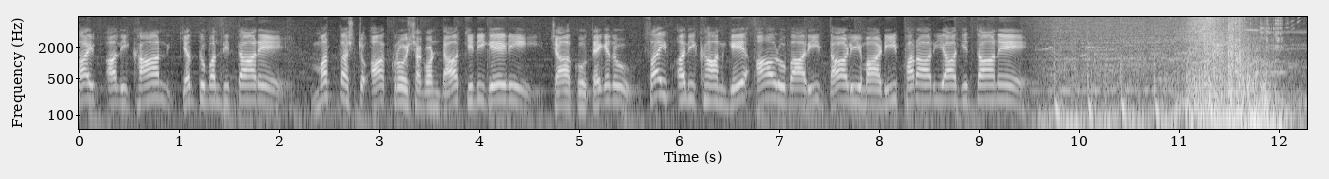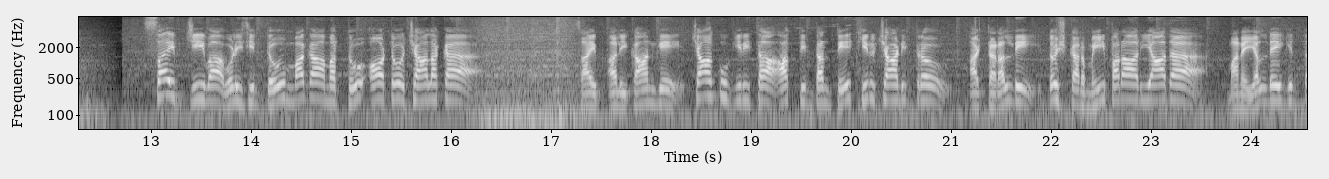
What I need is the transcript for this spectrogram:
ಸೈಫ್ ಅಲಿ ಖಾನ್ ಎದ್ದು ಬಂದಿದ್ದಾರೆ. ಮತ್ತಷ್ಟು ಆಕ್ರೋಶಗೊಂಡ ಕಿಡಿಗೇಡಿ ಚಾಕು ತೆಗೆದು ಸೈಫ್ ಅಲಿ ಖಾನ್ಗೆ ಆರು ಬಾರಿ ದಾಳಿ ಮಾಡಿ ಪರಾರಿಯಾಗಿದ್ದಾನೆ. ಸೈಫ್ ಜೀವ ಉಳಿಸಿದ್ದು ಮಗ ಮತ್ತು ಆಟೋ ಚಾಲಕ. ಸೈಫ್ ಅಲಿ ಖಾನ್ಗೆ ಚಾಕು ಗಿರಿತ ಆಗ್ತಿದ್ದಂತೆ ಕಿರುಚಾಡಿದ್ರು. ಅಷ್ಟರಲ್ಲಿ ದುಷ್ಕರ್ಮಿ ಪರಾರಿಯಾದ. ಮನೆಯಲ್ಲೇ ಇದ್ದ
